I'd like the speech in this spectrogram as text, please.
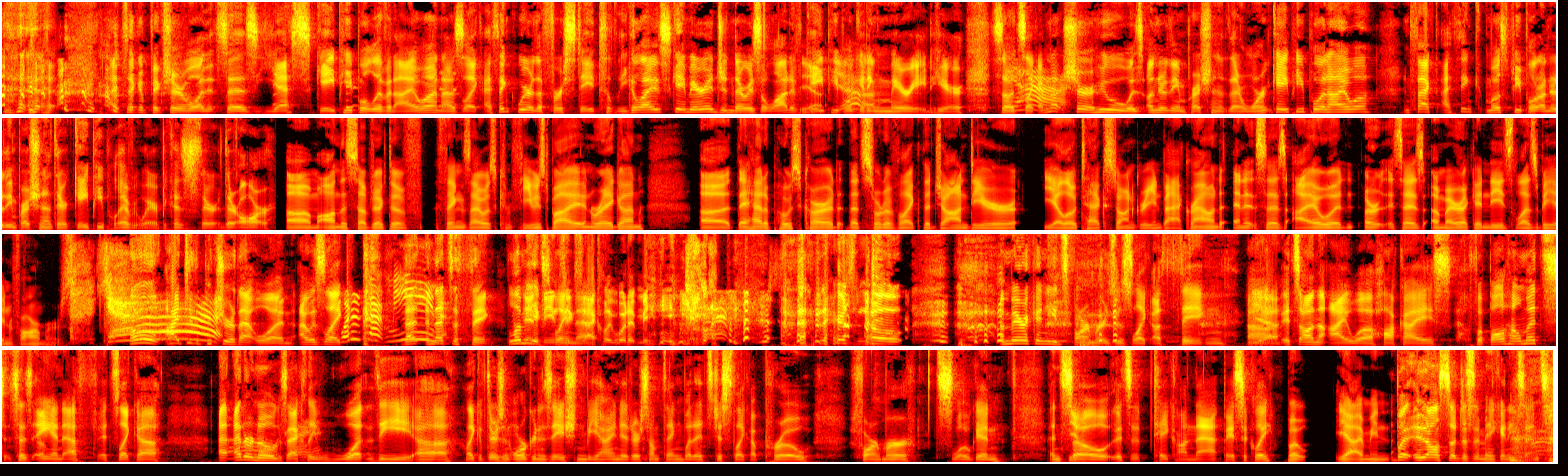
I took a picture of one that says, "Yes, gay people live in Iowa," and I was like, "I think we're the first state to legalize gay marriage, and there was a lot of Yeah. gay people Yeah. getting married here." So it's like I'm not sure who was under the impression that there weren't gay people in Iowa. In fact, I think most people are under the impression that there are gay people everywhere because there there are. Um, on the subject of things I was confused by in Raygun, uh, they had a postcard that's sort of like the John Deere yellow text on green background, and it says Iowa, or it says America needs lesbian farmers. Yeah. Oh, I took a picture of that one. I was like, What does that mean? that, and that's a thing. Let me it explain means that. exactly what it means. There's no America Needs Farmers is like a thing. Um, Yeah. It's on the Iowa Hawkeyes football helmets. It says A and F. It's like a. I, I don't know Oh, exactly okay. what the uh, like if there's an organization behind it or something, but it's just like a pro farmer slogan, and so it's a take on that basically. But yeah, I mean, But it also doesn't make any sense.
